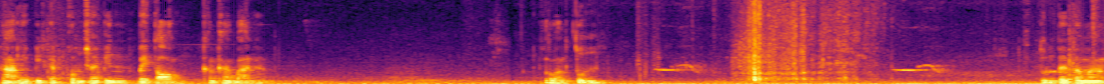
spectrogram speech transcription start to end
หาเลยปิดครับผมใช้เป็นใบตองข้างๆบ้านครับ ระหว่างตุ๋น ตุนไปประมาณ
